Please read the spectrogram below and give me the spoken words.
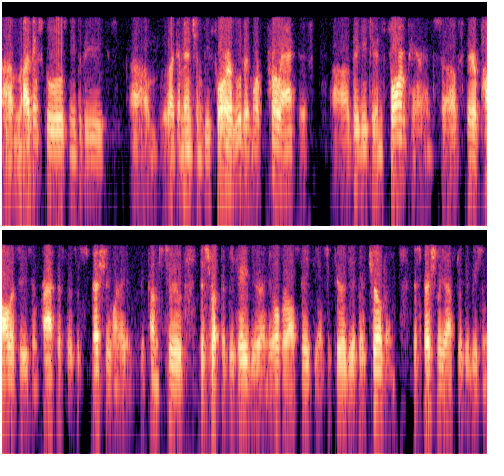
Um, I think schools need to be, um, like I mentioned before, a little bit more proactive uh, they need to inform parents of their policies and practices, especially when it, it comes to disruptive behavior and the overall safety and security of their children, especially after the recent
